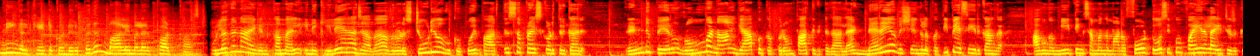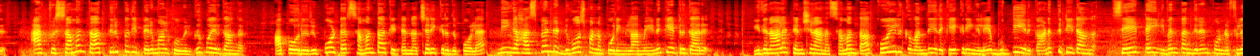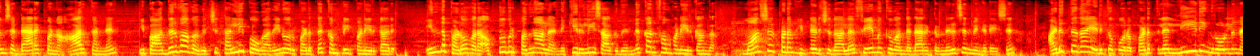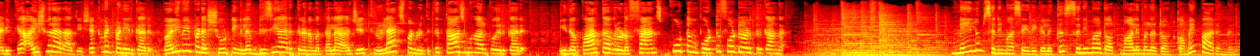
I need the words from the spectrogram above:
நீங்கள் கேட்டுக்கொண்டிருப்பது மாலைமலர் பாட்காஸ்ட் உலகநாயகன் கமல் இன்னைக்கு இளையராஜாவை அவரோட ஸ்டூடியோவுக்கு போய் பார்த்து சர்ப்ரைஸ் கொடுத்திருக்காரு. ரெண்டு பேரும் ரொம்ப நாள் கேப்புக்கு அப்புறம் பார்த்துக்கிட்டதால நிறைய விஷயங்களை பத்தி பேசியிருக்காங்க. அவங்க மீட்டிங் சம்பந்தமான போட்டோஸ் இப்போ வைரல் ஆயிட்டு இருக்கு. ஆக்ட்ரஸ் சமந்தா திருப்பதி பெருமாள் கோவிலுக்கு போயிருக்காங்க. அப்போ ஒரு ரிப்போர்ட்டர் சமந்தா கிட்ட நச்சரிக்கிறது போல நீங்க ஹஸ்பண்டை டிவோர்ஸ் பண்ண போறீங்களாமேன்னு கேட்டிருக்காரு. இதனால டென்ஷன் ஆன சமந்தா கோயிலுக்கு வந்து இதை கேக்குறீங்களே புத்தி இருக்கான்னு திட்டிட்டாங்க. சேட்டை இவன் தந்திரன் போன்ற பிலிம்ஸை டைரக்ட் பண்ண ஆர் கண்ணன் இப்ப அதர்வாவை வச்சு தள்ளி போகாதேன்னு ஒரு படத்தை கம்ப்ளீட் பண்ணியிருக்காரு. இந்த படம் வர அக்டோபர் பதினாலு அன்னைக்கு ரிலீஸ் ஆகுதுன்னு கன்ஃபார்ம் பண்ணியிருக்காங்க. மான்ஸ்டர் படம் ஹிட் அடிச்சதால ஃபேமுக்கு வந்த டைரக்டர் நெல்சன் வெங்கடேசன் அடுத்ததா எடுக்க போற படத்துல லீடிங் ரோல்ல நடிக்க ஐஸ்வர்யா ராஜேஷை கமிட் பண்ணியிருக்காரு. வலிமை பட ஷூட்டிங்ல பிஸியா இருக்கிற நம்ம தல அஜித் ரிலாக்ஸ் பண்றதுக்கு தாஜ்மஹால் போயிருக்காரு. இதை பார்த்து அவரோட ஃபேன்ஸ் கூட்டம் போட்டு போட்டோ எடுத்திருக்காங்க. மேலும் சினிமா செய்திகளுக்கு சினிமா டாட் மாலைமலர் டாட் காமை பாருங்கள்.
